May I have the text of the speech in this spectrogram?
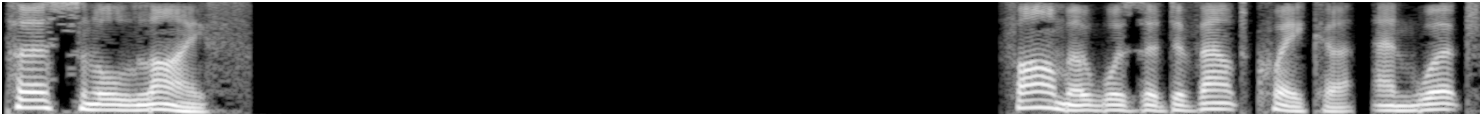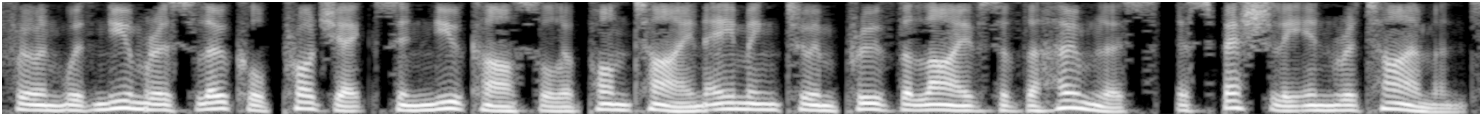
Personal life Farmer was a devout Quaker, and worked for and with numerous local projects in Newcastle upon Tyne aiming to improve the lives of the homeless, especially in retirement.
